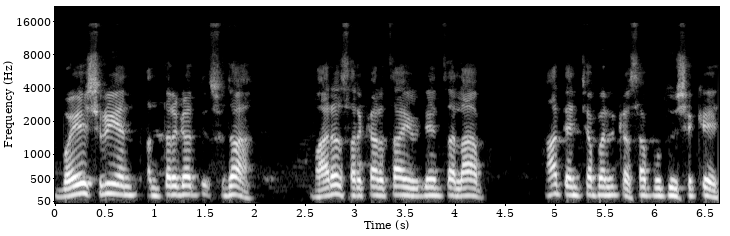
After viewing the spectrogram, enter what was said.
वयश्री अंतर्गत सुद्धा भारत सरकारचा योजनेचा लाभ हा त्यांच्यापर्यंत कसा पोचू शकेल?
